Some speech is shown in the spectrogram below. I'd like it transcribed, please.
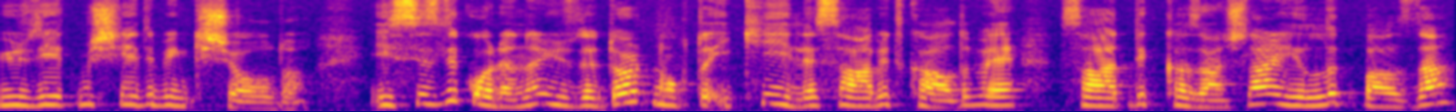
177 bin kişi oldu. İşsizlik oranı %4.2 ile sabit kaldı ve saatlik kazançlar yıllık bazda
